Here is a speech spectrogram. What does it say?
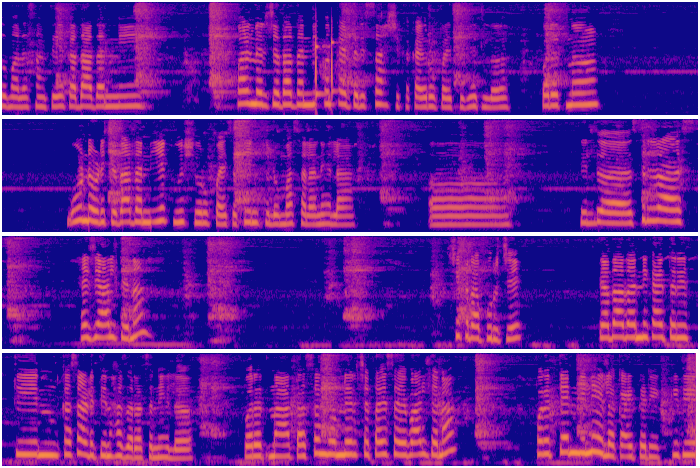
तुम्हाला सांगते एका दादांनी पार्लरच्या दादांनी पण काहीतरी सहाशे का काही रुपयाचं घेतलं. परत ना गोंडवडीच्या दादांनी एकवीसशे रुपयाचा तीन किलो मसाला नेला. तिल श्रीरा हे जे आलते ना शिक्रापूरचे त्या दादांनी काहीतरी तीन का साडेतीन हजाराचं नेलं. परत ना आता संगमनेरच्या ताईसाहेब आलते ना परत त्यांनी नेलं काहीतरी. किती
